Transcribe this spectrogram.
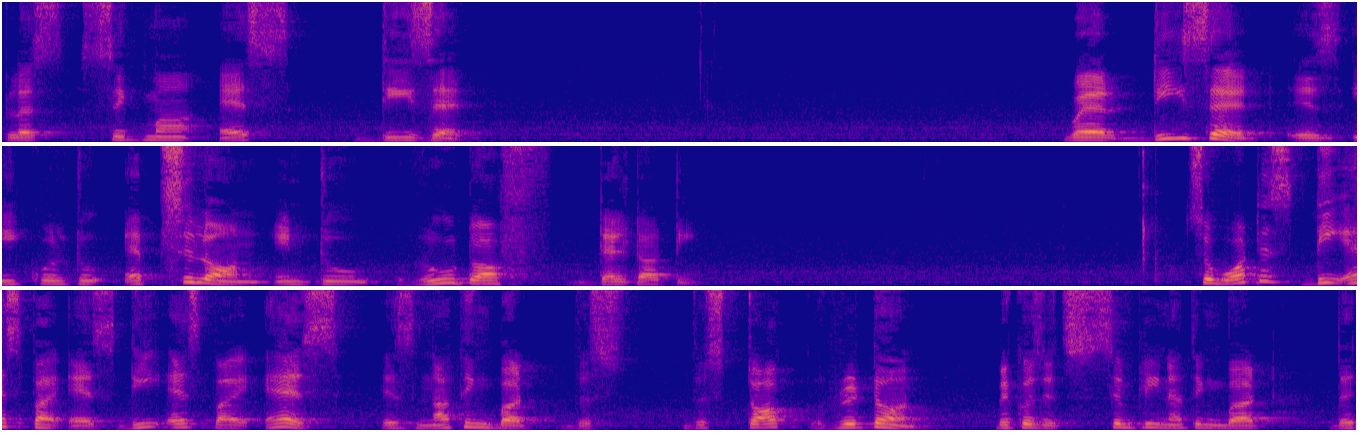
plus sigma s dz. Where dz is equal to epsilon into root of delta t so what is ds by s? ds by s is nothing but the, the stock return because it's simply nothing but the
